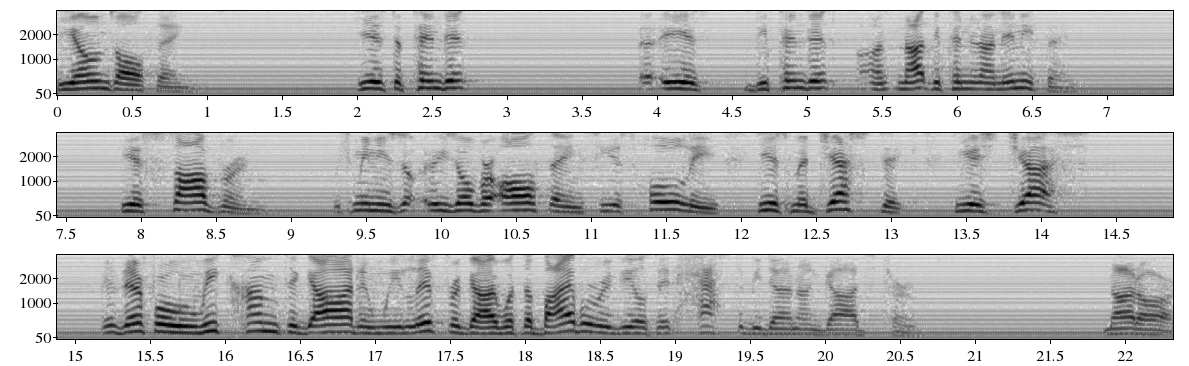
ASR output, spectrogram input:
He owns all things. He is dependent. Uh, he is dependent on, not dependent on anything. He is sovereign, which means he's, he's over all things. He is holy. He is majestic. He is just. And therefore, when we come to God and we live for God, what the Bible reveals, it has to be done on God's terms, not ours.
